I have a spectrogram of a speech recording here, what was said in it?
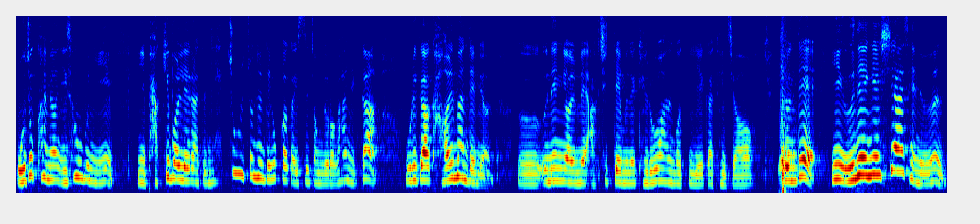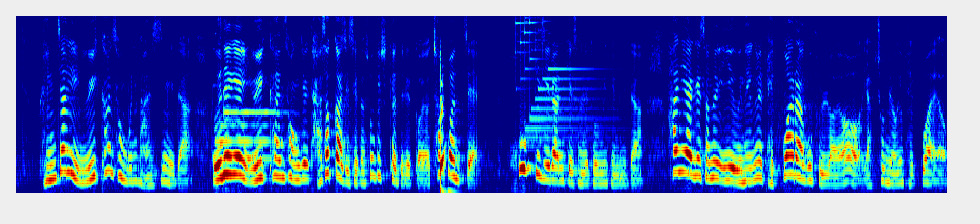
오죽하면 이 성분이 이 바퀴벌레라든지 해충을 쫓는 데 효과가 있을 정도라고 하니까 우리가 가을만 되면 그 은행 열매 악취 때문에 괴로워하는 것도 이해가 되죠. 그런데 이 은행의 씨앗에는 굉장히 유익한 성분이 많습니다. 은행의 유익한 성질 다섯 가지 제가 소개시켜 드릴 거예요. 첫 번째, 호흡기 질환 개선에 도움이 됩니다. 한의학에서는 이 은행을 백과라고 불러요. 약초명이 백과예요.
